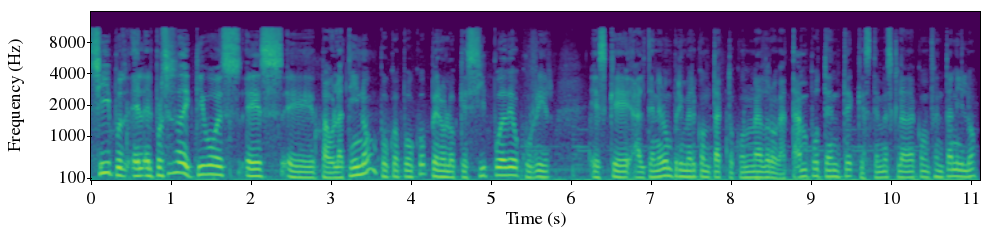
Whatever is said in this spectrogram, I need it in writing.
Sí, pues el, proceso adictivo es, es eh, paulatino, poco a poco, pero lo que sí puede ocurrir es que al tener un primer contacto con una droga tan potente que esté mezclada con fentanilo,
